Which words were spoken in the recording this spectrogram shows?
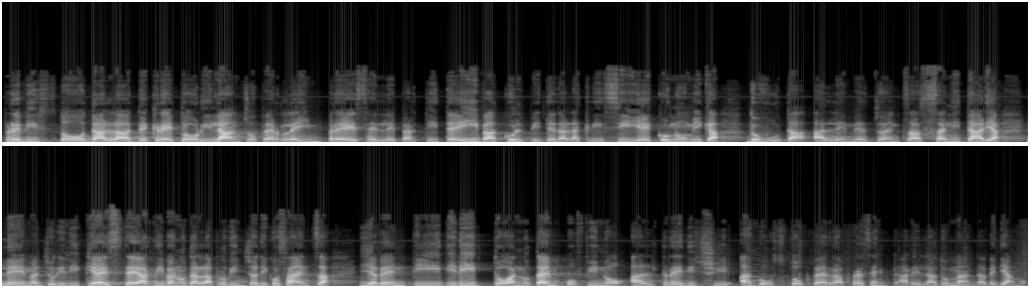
previsto dal decreto rilancio per le imprese e le partite IVA colpite dalla crisi economica dovuta all'emergenza sanitaria. Le maggiori richieste arrivano dalla provincia di Cosenza. Gli aventi diritto hanno tempo fino al 13 agosto per presentare la domanda. Vediamo.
